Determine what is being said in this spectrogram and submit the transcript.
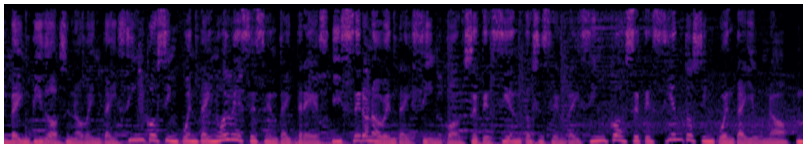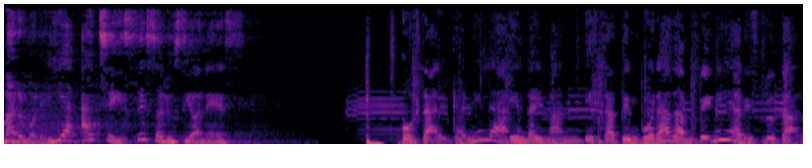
2295 5963 y 095 765 751. Marmolería HC Soluciones. Hostal Canela en Daimán. Esta temporada venía a disfrutar.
